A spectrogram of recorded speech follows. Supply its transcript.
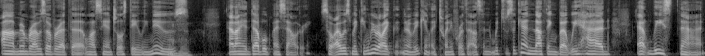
um, remember I was over at the Los Angeles Daily News and I had doubled my salary. So I was making, we were like, you know, making like 24,000, which was again nothing, but we had at least that.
